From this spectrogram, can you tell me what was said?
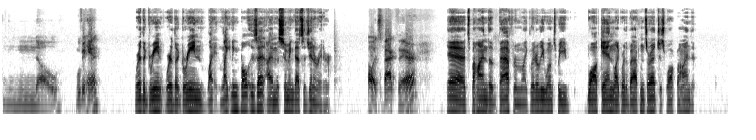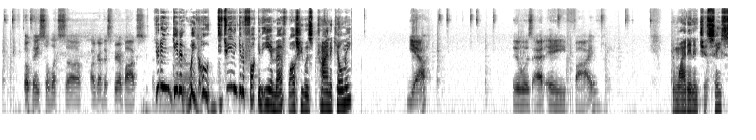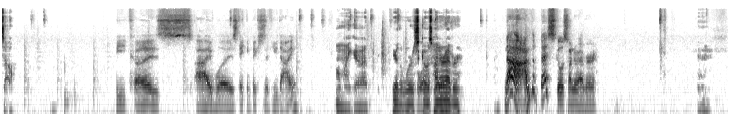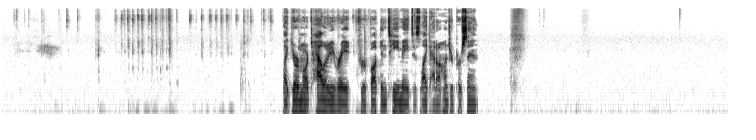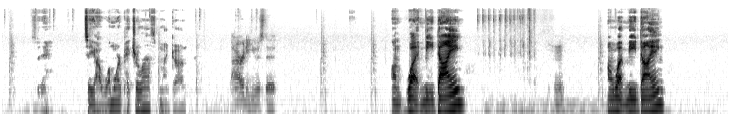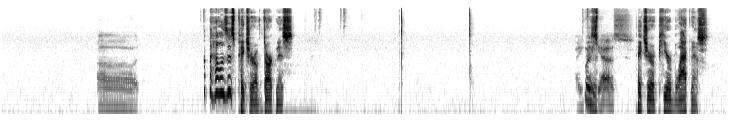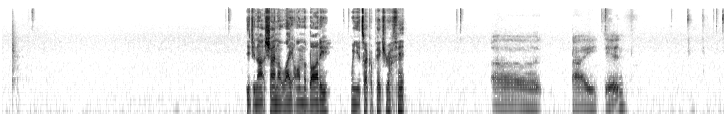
No. Move your hand. Where the green where the green light, lightning bolt is at, I'm assuming that's a generator. Oh, it's back there. Yeah, it's behind the bathroom. Like literally once we walk in, like where the bathrooms are at, just walk behind it. Okay, so let's. uh I'll grab that spirit box. You didn't get it. uh, Wait, hold. Did you even get a fucking EMF while she was trying to kill me? Yeah. It was at a five Then why didn't you say so? because I was taking pictures of you dying. Oh my god, you're the worst Poor ghost hunter ever. Nah, I'm the best ghost hunter ever. Like your mortality rate for fucking teammates is like at hundred percent. So you got one more picture left? Oh my god. I already used it. On what? Me dying? On what? Me dying? Uh, What the hell is this picture of darkness? I, What I is this? guess. Picture of pure blackness. Did you not shine a light on the body when you took a picture of it? Uh, I did.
